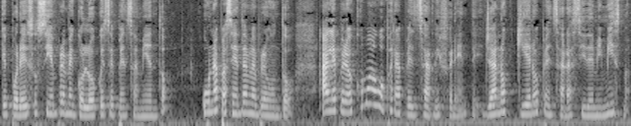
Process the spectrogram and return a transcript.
que por eso siempre me coloco ese pensamiento? Una paciente me preguntó, Ale, pero ¿cómo hago para pensar diferente? Ya no quiero pensar así de mí misma.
